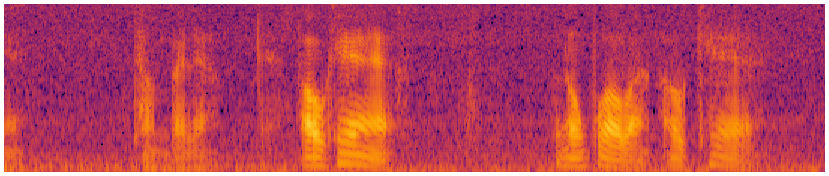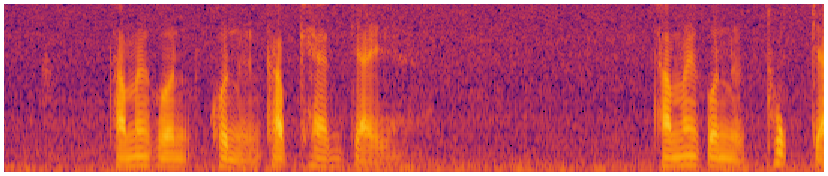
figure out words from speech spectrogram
ไงทำไปแล้ว เอาแค่หลวงพ่อว่า เอาแค่ทำให้คนคนอื่นคับแค้นใจทำให้คนอื่นทุกข์ใจ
